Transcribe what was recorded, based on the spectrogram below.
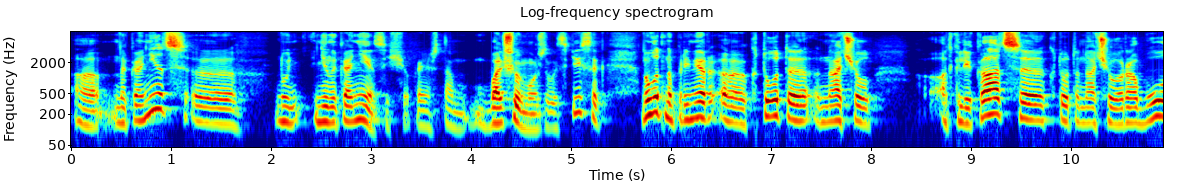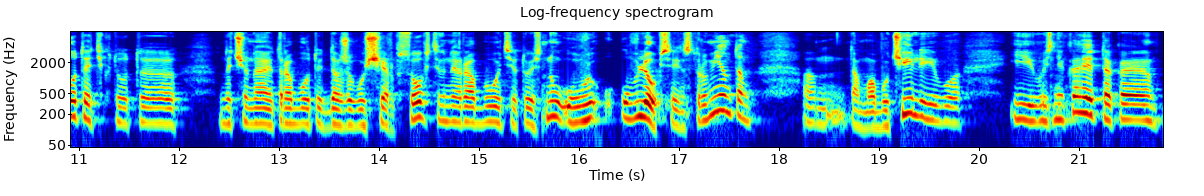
А, наконец, э, ну не наконец еще, конечно, там большой может быть список, ну вот, например, э, кто-то начал откликаться, кто-то начал работать, кто-то начинает работать даже в ущерб собственной работе, то есть, ну, увлекся инструментом, там, обучили его, и возникает такая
